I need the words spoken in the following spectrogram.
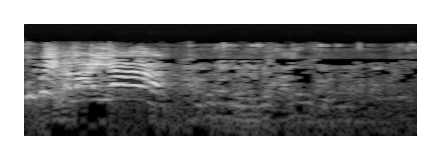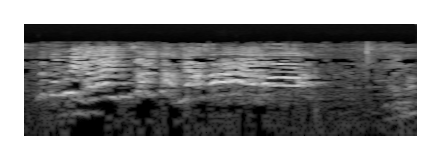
กูผิดอะไรอะแล้วกูผิดอะไรกูชอบจับยาบ้าเหรอ ไปน้อง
